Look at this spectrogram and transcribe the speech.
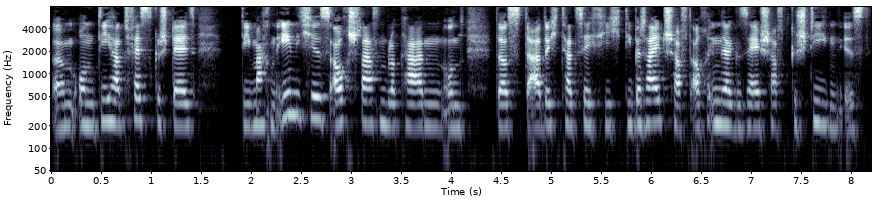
Ähm, und die hat festgestellt, die machen ähnliches, auch Straßenblockaden und dass dadurch tatsächlich die Bereitschaft auch in der Gesellschaft gestiegen ist,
